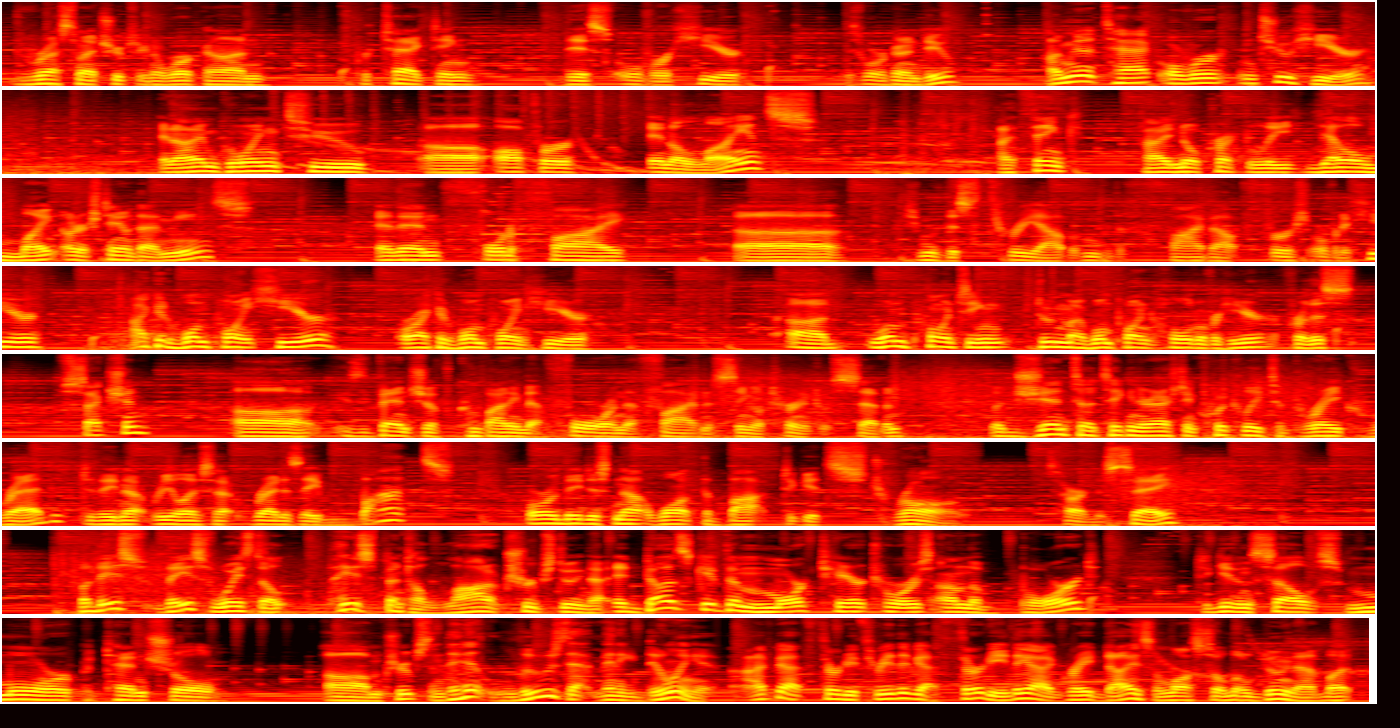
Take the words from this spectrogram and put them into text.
the rest of my troops are going to work on protecting this over here is what we're going to do. I'm going to attack over into here, and I'm going to uh, offer an alliance. I think, if I know correctly, yellow might understand what that means. And then fortify, uh, to move this 3 out, but move the 5 out first over to here. I could one point here, or I could one point here. Uh, one pointing, doing my one point hold over here for this section, uh, his advantage of combining that 4 and that 5 in a single turn into a 7. Magenta taking their action quickly to break red. Do they not realize that red is a bot? Or they just not want the bot to get strong? It's hard to say. But they just, they just waste a, they just spent a lot of troops doing that. It does give them more territories on the board to give themselves more potential um, troops, and they didn't lose that many doing it. I've got 33, they've got 30. They got great dice and lost so little doing that, but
